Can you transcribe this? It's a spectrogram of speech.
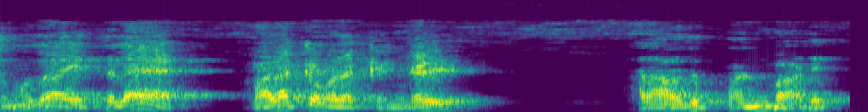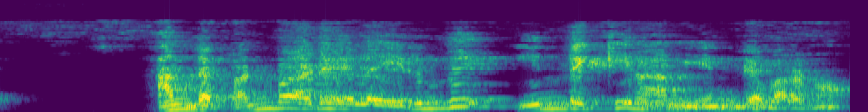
சமுதாயத்துல பழக்க வழக்கங்கள் அதாவது பண்பாடு. அந்த பண்பாடுல இருந்து இன்றைக்கு நாம் எங்க வரணும்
